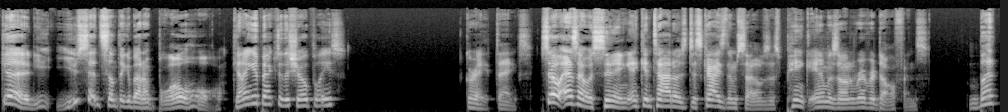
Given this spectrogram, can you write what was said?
Good. You, you said something about a blowhole. Can I get back to the show, please? Great, thanks. So, as I was saying, Encantados disguise themselves as pink Amazon river dolphins. But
